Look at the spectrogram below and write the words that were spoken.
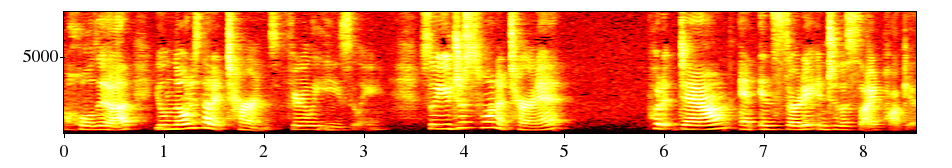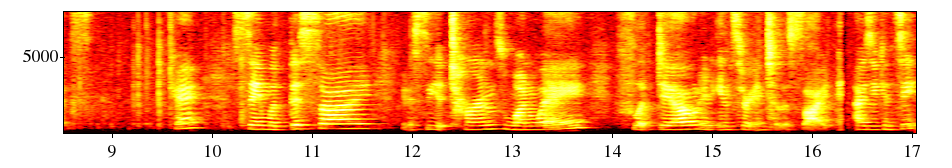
hold it up. You'll notice that it turns fairly easily. So you just want to turn it, put it down, and insert it into the side pockets. Okay? Same with this side. You're to see it turns one way, flip down, and insert into the side. As you can see,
